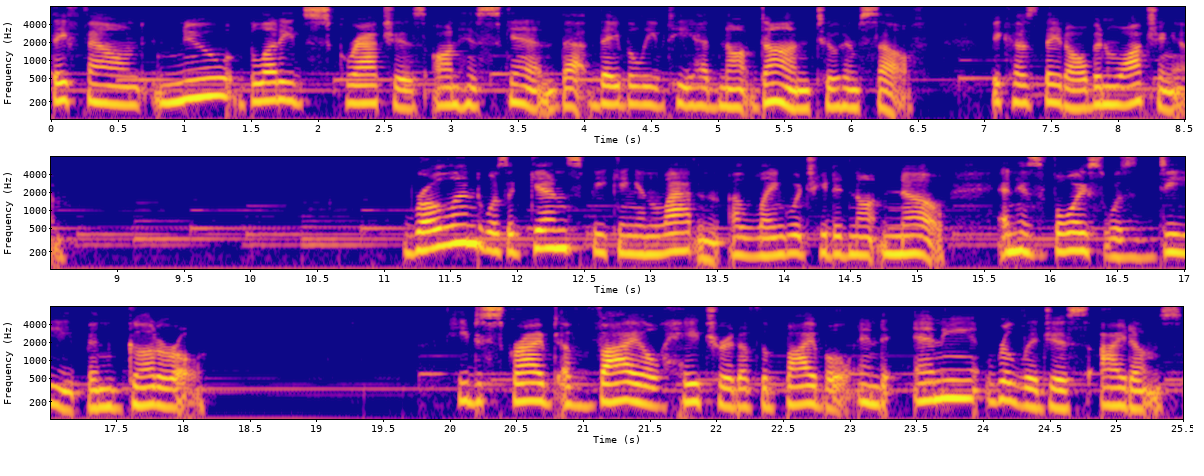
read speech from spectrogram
they found new bloodied scratches on his skin that they believed he had not done to himself because they'd all been watching him. Roland was again speaking in Latin, a language he did not know, and his voice was deep and guttural. He described a vile hatred of the Bible and any religious items.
